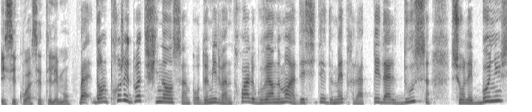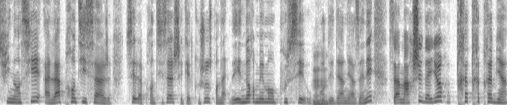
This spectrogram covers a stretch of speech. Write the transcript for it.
Et c'est quoi cet élément? Bah, Dans le projet de loi de finances hein, pour 2023, le gouvernement a décidé de mettre la pédale douce sur les bonus financiers à l'apprentissage. Tu sais, l'apprentissage, c'est quelque chose qu'on a énormément poussé au cours mhm. des dernières années. Ça a marché d'ailleurs très très très bien.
